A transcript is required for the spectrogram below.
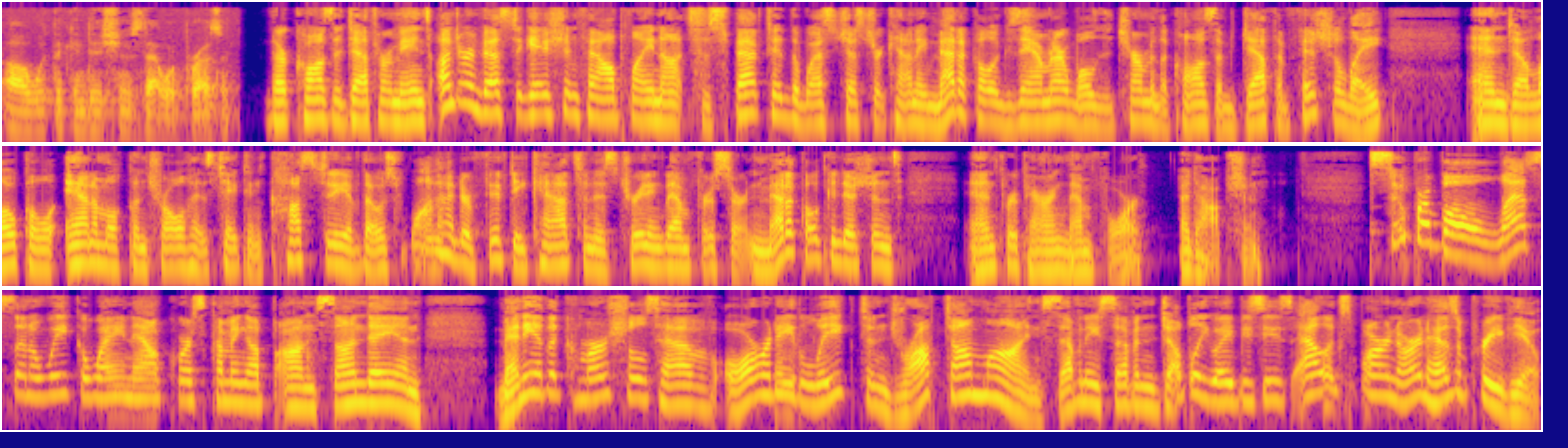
uh, with the conditions that were present. Their cause of death remains under investigation. Foul play not suspected. The Westchester County Medical Examiner will determine the cause of death officially. And uh, local animal control has taken custody of those 150 cats and is treating them for certain medical conditions and preparing them for adoption. Super Bowl less than a week away now, of course, coming up on Sunday, and many of the commercials have already leaked and dropped online. 77 WABC's Alex Barnard has a preview.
